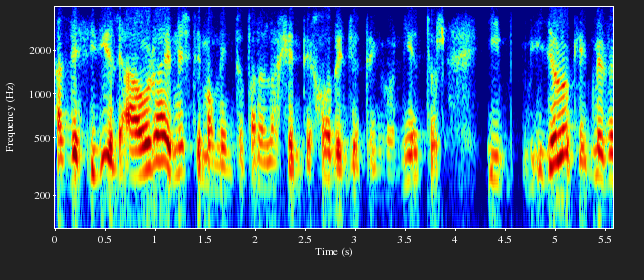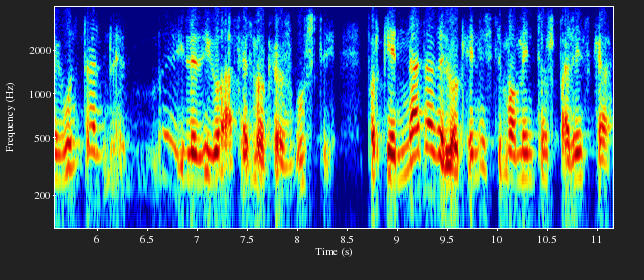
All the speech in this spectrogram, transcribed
a decidir ahora en este momento para la gente joven yo tengo nietos y, y yo lo que me preguntan eh, y les digo hacer lo que os guste porque nada de lo que en este momento os parezca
